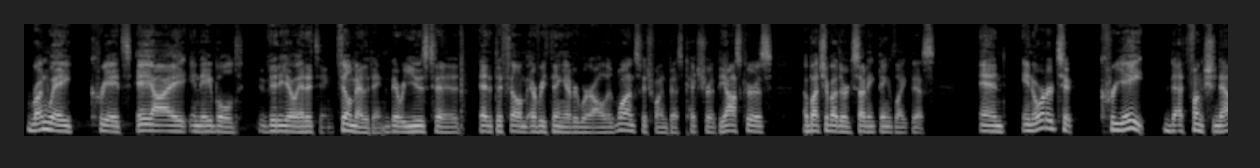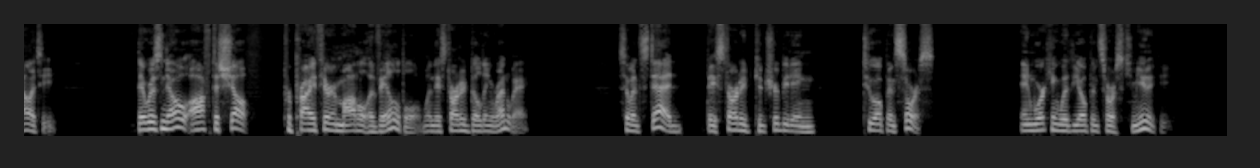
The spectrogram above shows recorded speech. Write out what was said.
Runway creates AI enabled video editing, film editing. They were used to edit the film Everything Everywhere All at Once, which won Best Picture at the Oscars, a bunch of other exciting things like this. And in order to create that functionality, there was no off the shelf proprietary model available when they started building Runway. So instead, they started contributing to open source and working with the open source community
